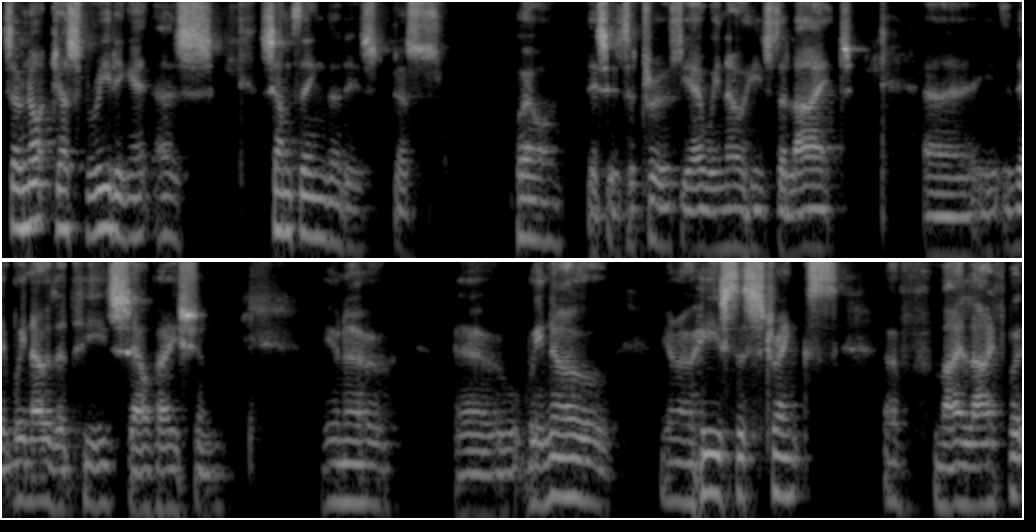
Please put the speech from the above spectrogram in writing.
So, not just reading it as something that is just, well, this is the truth. Yeah, we know he's the light. Uh, we know that he's salvation. You know, uh, we know, you know, he's the strength of my life, but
